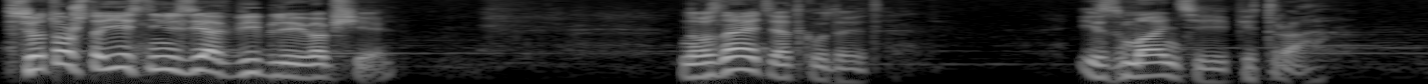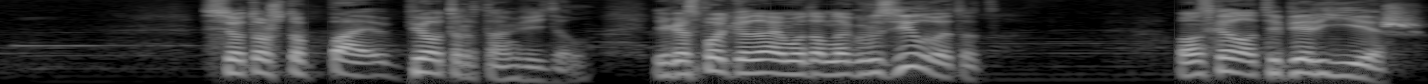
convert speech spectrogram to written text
Все то, что есть нельзя в Библии вообще – но вы знаете, откуда это? Из мантии Петра. Все то, что Петр там видел. И Господь, когда ему там нагрузил в этот, он сказал, теперь ешь.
